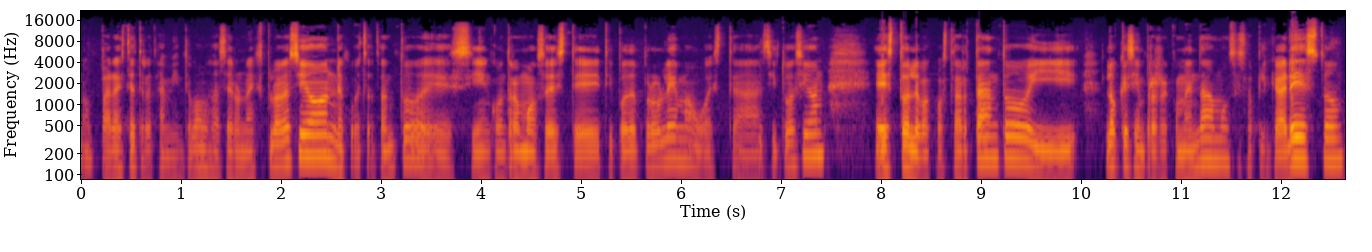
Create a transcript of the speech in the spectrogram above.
¿no? para este tratamiento. Vamos a hacer una exploración, le cuesta tanto, eh, si encontramos este tipo de problema o esta situación, esto le va a costar tanto y lo que siempre recomendamos es aplicar esto.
